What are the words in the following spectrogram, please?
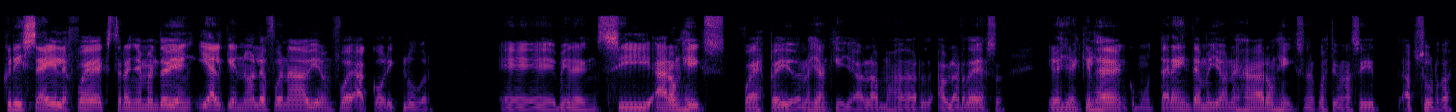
Chris Sale le fue extrañamente bien, y al que no le fue nada bien fue a Corey Kluber. Eh, miren, si Aaron Hicks fue despedido de los Yankees, ya hablamos a hablar de eso, y los Yankees le deben como 30 millones a Aaron Hicks, una cuestión así absurda,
